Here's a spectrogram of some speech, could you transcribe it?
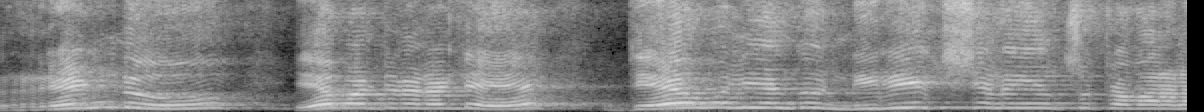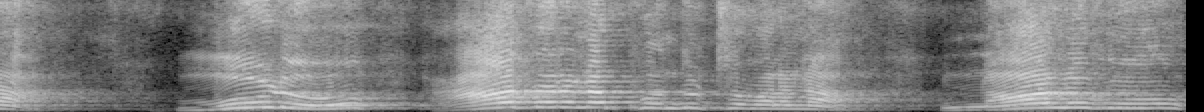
రెండు ఏమంటున్నాడంటే దేవుని యందు నిరీక్షణ ఎంచుట వలన. మూడు ఆదరణ పొందుట వలన. నాలుగు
